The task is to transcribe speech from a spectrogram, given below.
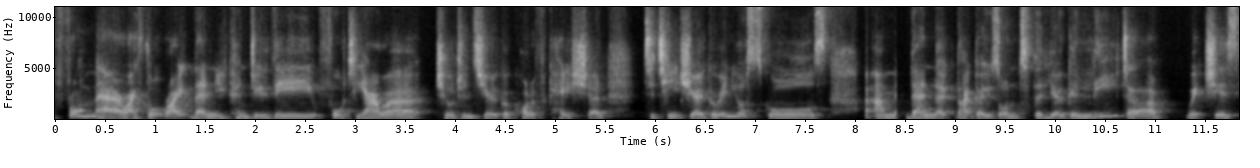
from there, I thought, right, then you can do the 40 hour children's yoga qualification to teach yoga in your schools. And then that goes on to the yoga leader, which is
